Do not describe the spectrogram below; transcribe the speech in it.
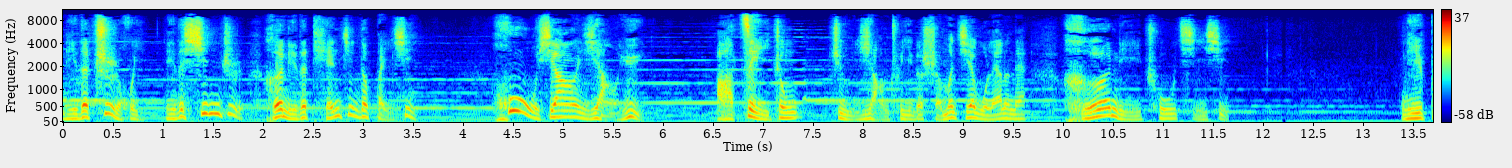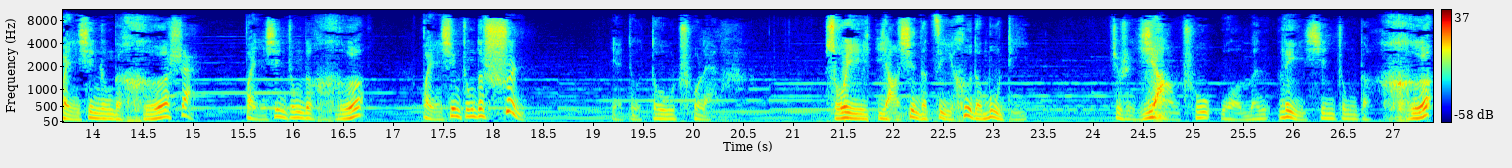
你的智慧、你的心智和你的田径的本性互相养育，啊，最终就养出一个什么结果来了呢？合理出其性。你本性中的和善。本性中的和，本性中的顺，也就都出来了。所以养性的最后的目的，就是养出我们内心中的和，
